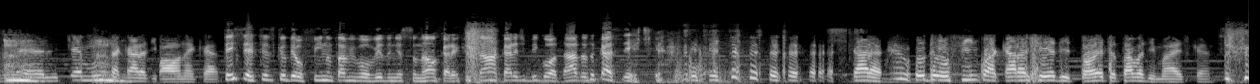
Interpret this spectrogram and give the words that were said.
velho, que é muita cara de pau, né, cara? Tem certeza que o Delfim não tava envolvido nisso, não, cara? Que isso é uma cara de bigodada do cacete, cara. Cara, o Delfim com a cara cheia de torta tava demais, cara.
